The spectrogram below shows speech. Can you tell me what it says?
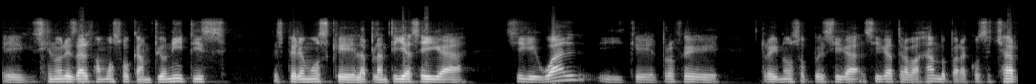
eh, si no les da el famoso campeonitis, esperemos que la plantilla siga, siga igual y que el profe Reynoso pues siga, siga trabajando para cosechar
